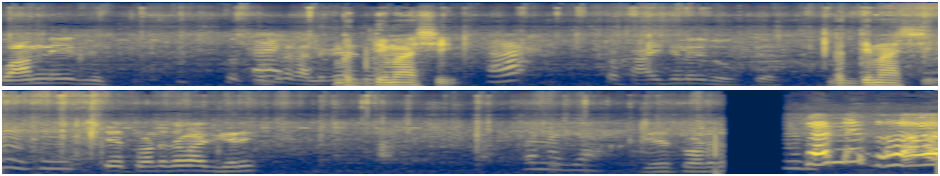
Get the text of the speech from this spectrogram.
वाम नाही इकडे. तो सूत्र खाली काय तो काय केलंय तो? ते? ते तोंडाचा वाज घे रे. कोणाच्या? ते तोंडाचा.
